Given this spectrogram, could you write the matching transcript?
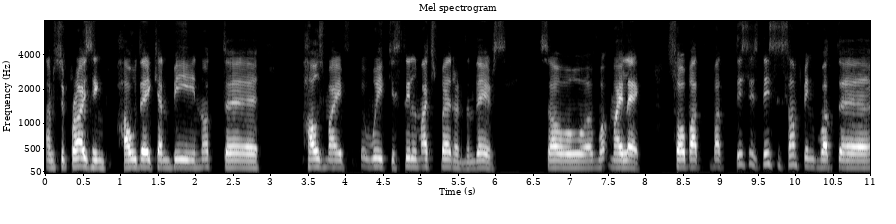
i'm surprising how they can be not uh, how's my week is still much better than theirs. So uh, my leg. So but but this is this is something what uh,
